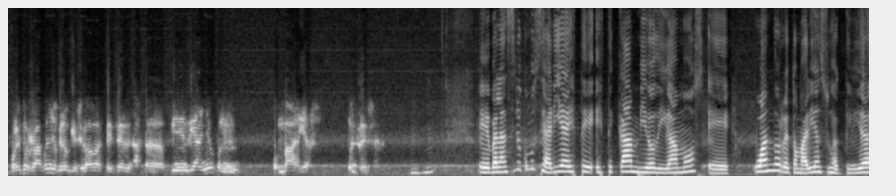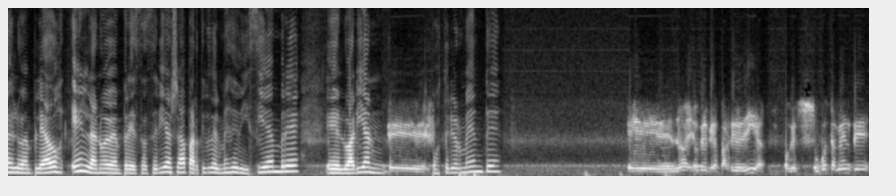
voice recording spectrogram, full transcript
por esa razón yo creo que se va a abastecer hasta fin de año con, con varias empresas. Ujú. Eh, Balancino, ¿cómo se haría este, este cambio, digamos? Eh, ¿Cuándo retomarían sus actividades los empleados en la nueva empresa? ¿Sería ya a partir del mes de diciembre? Eh, ¿Lo harían Eh, posteriormente? eh, no, yo creo que a partir de día, porque supuestamente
